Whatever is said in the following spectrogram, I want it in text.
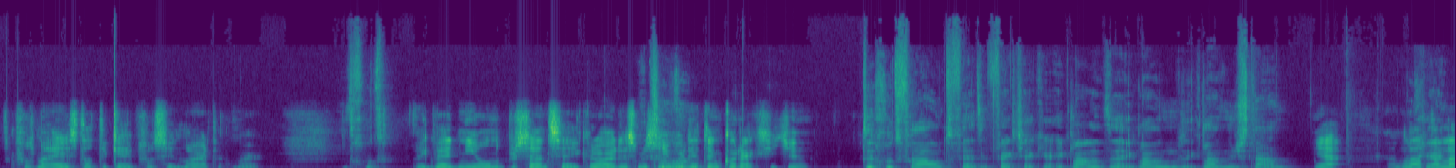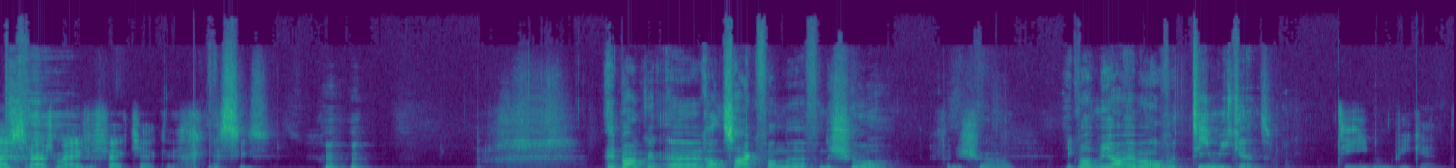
Volgens mij is dat de cape van Sint Maarten, maar goed. ik weet niet 100% zeker hoor. Dus misschien wordt dit een correctietje. Te goed verhaal om te factchecken. Ik laat, het, eh, ik, laat het, ik laat het nu staan. Ja, laat de luisteraars maar even factchecken. Precies. hey Bouke, eh randzaak van de, van de show. Van de show? Ik wil het met jou hebben over teamweekend. Teamweekend.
